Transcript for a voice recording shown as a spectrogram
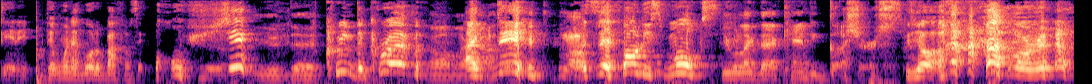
did it. Then when I go to the bathroom, I say, oh shit, You did. cream the creme. Oh my God. I did. I said, holy smokes. You were like that candy gushers. Yo, for real.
